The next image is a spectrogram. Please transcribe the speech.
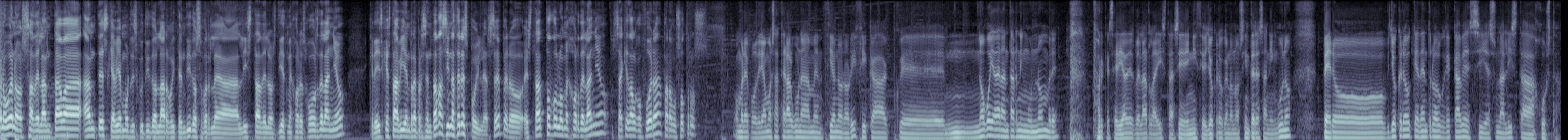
Bueno, bueno, os adelantaba antes que habíamos discutido largo y tendido sobre la lista de los 10 mejores juegos del año. ¿Creéis que está bien representada? Sin hacer spoilers, ¿eh? Pero ¿está todo lo mejor del año? ¿Se ha quedado algo fuera para vosotros? Hombre, podríamos hacer alguna mención honorífica. Que no voy a adelantar ningún nombre, porque sería desvelar la lista así de inicio. Yo creo que no nos interesa ninguno, pero yo creo que dentro de lo que cabe sí es una lista justa.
